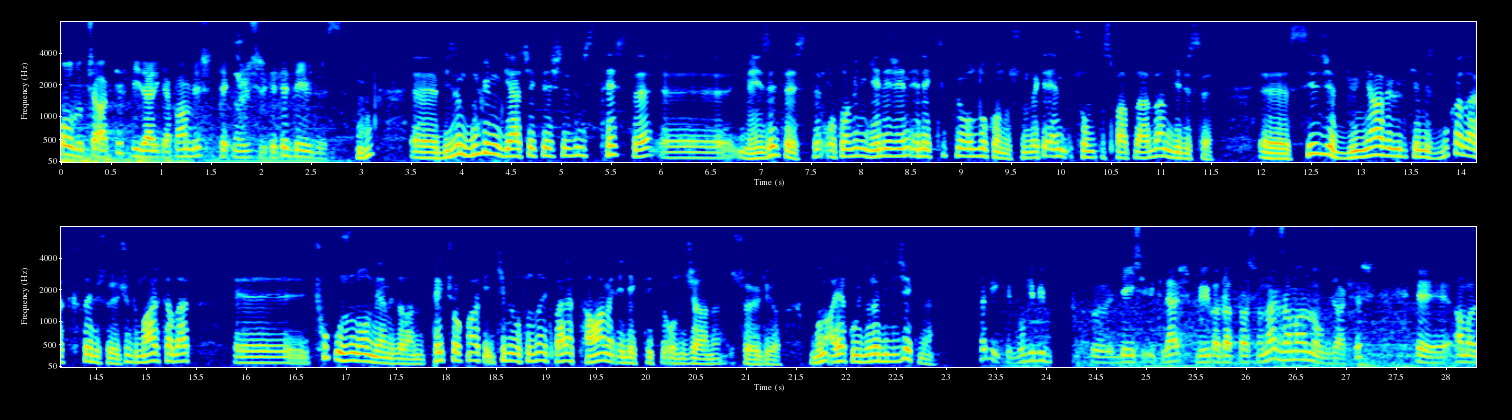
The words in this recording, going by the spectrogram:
oldukça aktif liderlik yapan bir teknoloji şirketi diyebiliriz. Ee, bizim bugün gerçekleştirdiğimiz test de menzil testi otomobilin geleceğinin elektrikli olduğu konusundaki en somut ispatlardan birisi. Sizce dünya ve ülkemiz bu kadar kısa bir süre çünkü markalar e, çok uzun olmayan bir zaman pek çok marka 2030'dan itibaren tamamen elektrikli olacağını söylüyor. Bunu ayak uydurabilecek mi? Tabii ki bu gibi değişiklikler, büyük adaptasyonlar zamanla olacaktır. E, ama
